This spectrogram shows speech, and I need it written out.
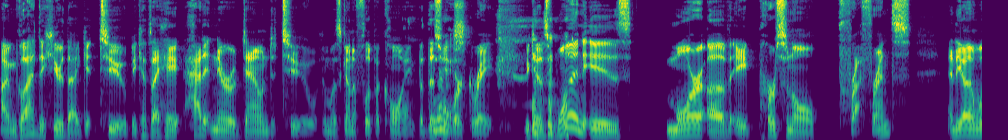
I'm glad to hear that I get two because I ha- had it narrowed down to two and was going to flip a coin, but this will work great because one is more of a personal preference, and the other,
